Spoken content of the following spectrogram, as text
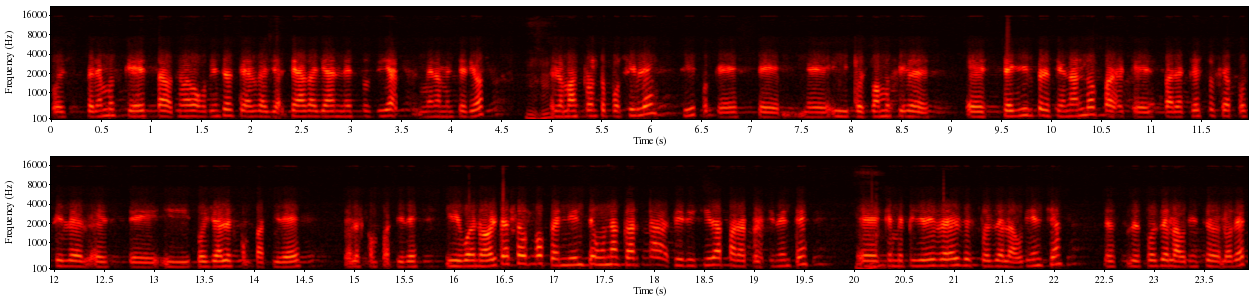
pues esperemos que esta nueva audiencia se haga ya, se haga ya en estos días, primeramente Dios, lo más pronto posible, sí, porque este eh, y pues vamos a ir eh, seguir presionando para que para que esto sea posible, este y pues ya les compartiré les compartiré. Y bueno, ahorita tengo pendiente una carta dirigida para el presidente eh, que me pidió Israel después de la audiencia, después de la audiencia de Loret.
